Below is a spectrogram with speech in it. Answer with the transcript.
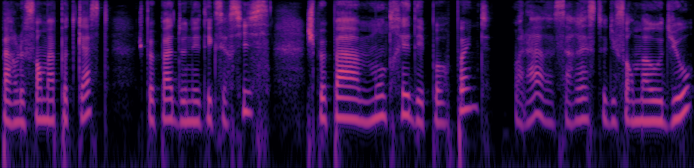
par le format podcast. Je peux pas donner d'exercices, je peux pas montrer des PowerPoint. Voilà, ça reste du format audio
